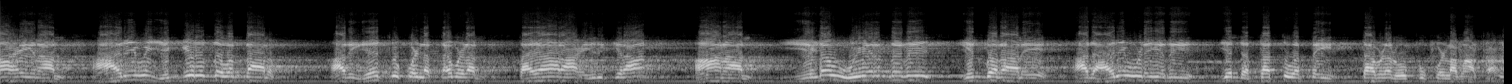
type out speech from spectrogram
ஆகையினால் அறிவு எங்கிருந்து வந்தாலும் அதை ஏற்றுக்கொள்ள தமிழன் தயாராக இருக்கிறான். ஆனால் இடம் உயர்ந்தது என்பதாலே அது அறிவுடையது என்ற தத்துவத்தை தமிழர் ஒப்புக்கொள்ள மாட்டான்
